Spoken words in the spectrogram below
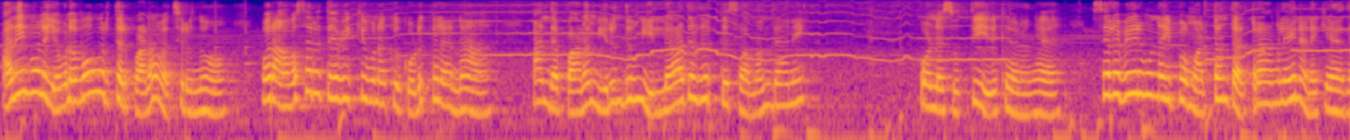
அதே போல் எவ்வளவோ ஒருத்தர் பணம் வச்சுருந்தோம். ஒரு அவசர தேவைக்கு உனக்கு கொடுக்கலன்னா அந்த பணம் இருந்தும் இல்லாததற்கு சமம்தானே? உன்னை சுற்றி இருக்கிறவங்க சில பேர் உன்னை இப்போ மட்டம் தட்டுறாங்களே நினைக்காத.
